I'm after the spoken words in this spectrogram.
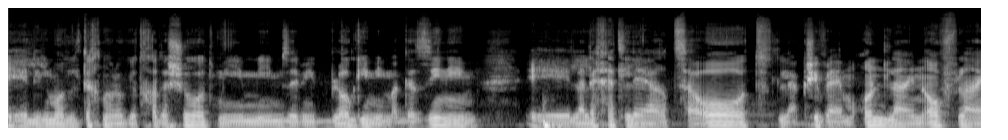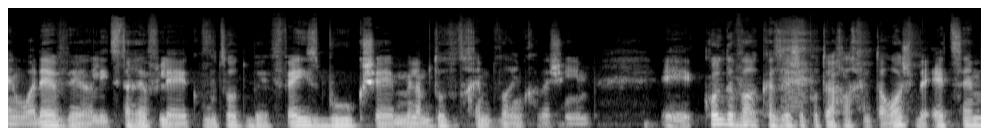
אה, ללמוד על טכנולוגיות חדשות, אם זה מבלוגים, ממגזינים, אה, ללכת להרצאות, להקשיב להם אונליין, אופליין, whatever, להצטרף לקבוצות בפייסבוק שמלמדות אתכם דברים חדשים. אה, כל דבר כזה שפותח לכם את הראש בעצם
